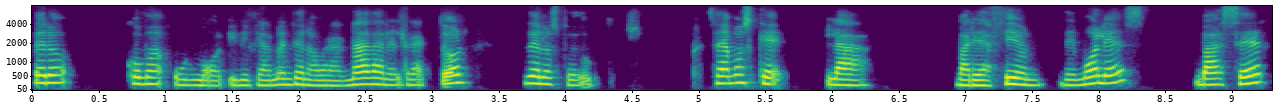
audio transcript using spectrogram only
0,1 mol. Inicialmente no habrá nada en el reactor de los productos. Sabemos que la variación de moles va a ser,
